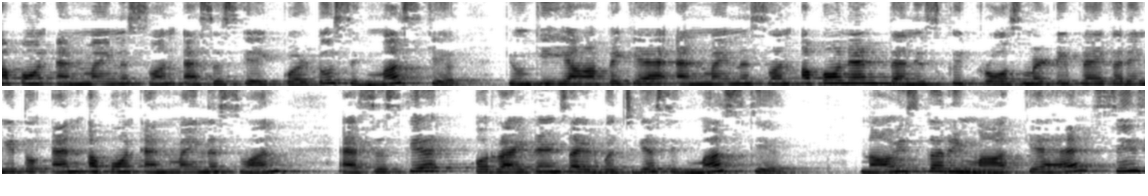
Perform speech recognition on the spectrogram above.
upon n minus one S S के इक्वल टू सिग्मा स्केयर क्योंकि यहाँ पे क्या है? N minus one upon n then इसकी क्रॉस मल्टीप्लाई करेंगे तो n upon n minus one S S square और राइट हैंड साइड बच गया सिग्मा स्केयर नाउ इसका रिमार्क क्या है? Since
